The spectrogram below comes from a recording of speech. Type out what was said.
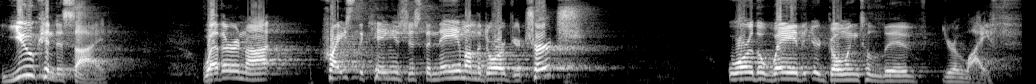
You can decide whether or not Christ the King is just the name on the door of your church or the way that you're going to live your life.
